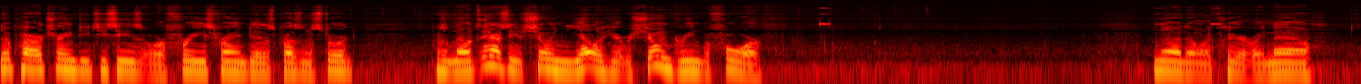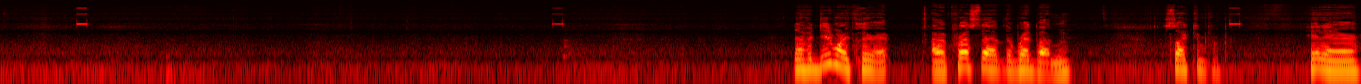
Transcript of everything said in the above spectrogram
No powertrain DTCs or freeze frame data is present or stored. Present. Now it's interesting, it's showing yellow here. It was showing green before. No, I don't want to clear it right now. Now if I did want to clear it, I would press that the red button, select and hit enter,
